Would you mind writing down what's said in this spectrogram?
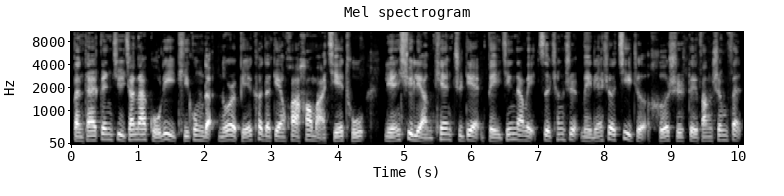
本台根据加纳古丽提供的努尔别克的电话号码截图，连续两天致电北京那位自称是美联社记者核实对方身份，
